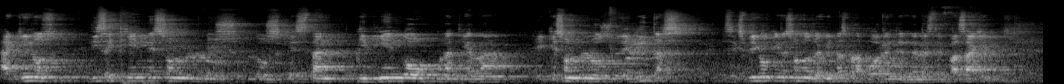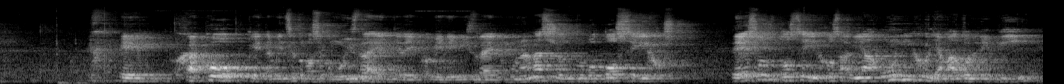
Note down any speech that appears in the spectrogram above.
aquí nos dice quiénes son los, los que están viviendo una tierra, eh, que son los levitas. Les explico quiénes son los levitas para poder entender este pasaje. Eh, Jacob, que también se conoce como Israel, que de ahí proviene Israel como una nación, tuvo 12 hijos. De esos 12 hijos había un hijo llamado Leví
